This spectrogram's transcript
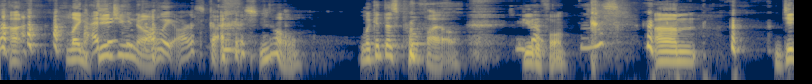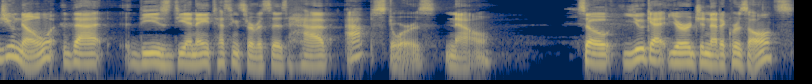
like, I did think you know? probably are scottish No. Look at this profile. Beautiful. um, did you know that these DNA testing services have app stores now? So you get your genetic results.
